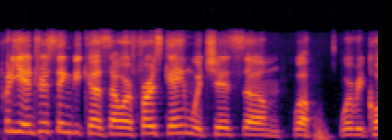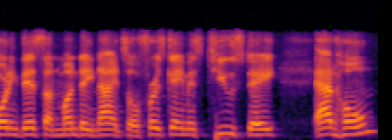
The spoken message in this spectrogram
Pretty interesting because our first game, which is um, well, we're recording this on Monday night, so first game is Tuesday at home.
